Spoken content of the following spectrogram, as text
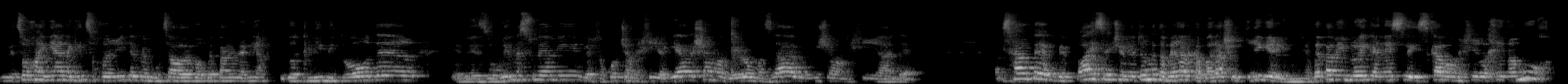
לצורך העניין נגיד סוחר retail ממוצע אוהב הרבה פעמים להניח פקודות limit order באזורים מסוימים ולחכות שהמחיר יגיע לשם ויהיה לו מזל ומשם המחיר יעלה המסחר ב price action יותר מדבר על קבלה של טריגרים, אני הרבה פעמים לא אכנס לעסקה במחיר הכי נמוך,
